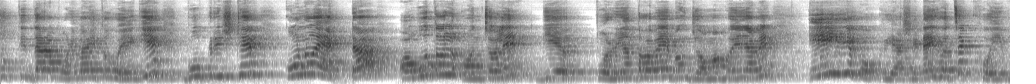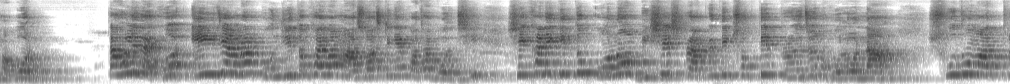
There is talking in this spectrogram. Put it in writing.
শক্তির পরিবাহিত হয়ে গিয়ে ভূপৃষ্ঠের কোনো একটা অবতল অঞ্চলে গিয়ে পরিণত হবে এবং জমা হয়ে যাবে। এই যে প্রক্রিয়া, সেটাই হচ্ছে ক্ষয়ীভবন তাহলে দেখো, এই যে আমরা পুঞ্জিত ক্ষয় বা মাস ওয়াস্টিং এর কথা বলছি, সেখানে কিন্তু কোনো বিশেষ প্রাকৃতিক শক্তির প্রয়োজন হলো না। শুধুমাত্র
